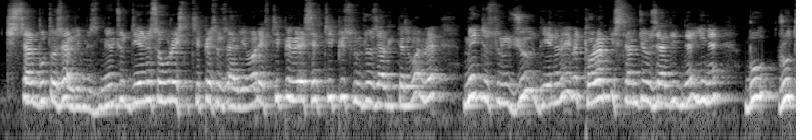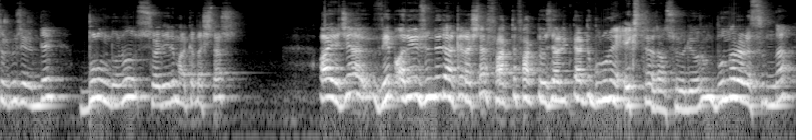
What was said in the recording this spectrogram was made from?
kişisel boot özelliğimiz mevcut. DNS over HTTPS özelliği var. FTP ve SFTP sunucu özellikleri var ve medya sunucu, DNS ve torrent işlemci özelliği de yine bu router'ın üzerinde bulunduğunu söyleyelim arkadaşlar. Ayrıca web arayüzünde de arkadaşlar farklı farklı özellikler de bulunuyor ekstradan söylüyorum. Bunlar arasında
